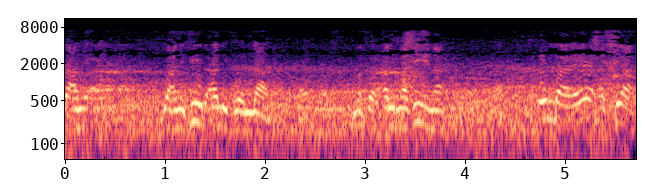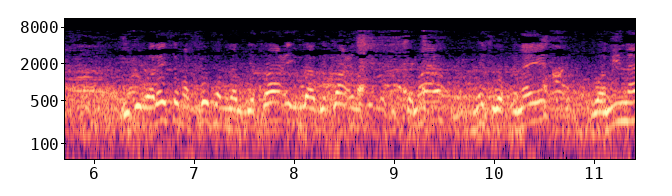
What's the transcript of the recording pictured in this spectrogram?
يعني يعني فيه الألف واللام. مثلا المدينة. إلا إيه؟ أشياء. يقول وليس مصروفا من البقاع إلا بقاع في السماء مثل حنين ومنى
